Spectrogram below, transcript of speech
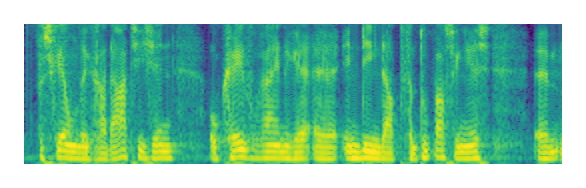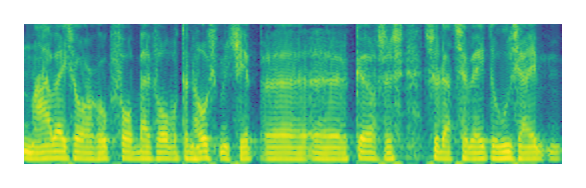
verschillende gradaties in. Ook gevelreinigen, indien dat van toepassing is. maar wij zorgen ook voor bijvoorbeeld een hostmanship cursus. Zodat ze weten hoe zij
